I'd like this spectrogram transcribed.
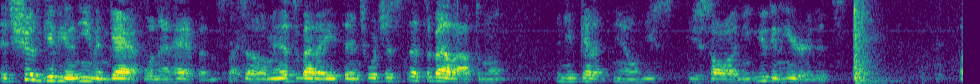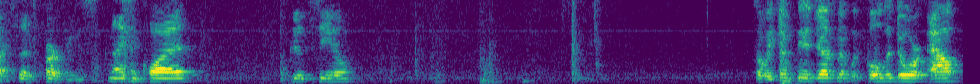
it should give you an even gap when that happens. Right. So, I mean, that's about an eighth inch, which is that's about optimal. And you've got, you know, you you saw it, and you, you can hear it. It's that's that's perfect. It's nice and quiet, good seal. So we took the adjustment, we pulled the door out,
